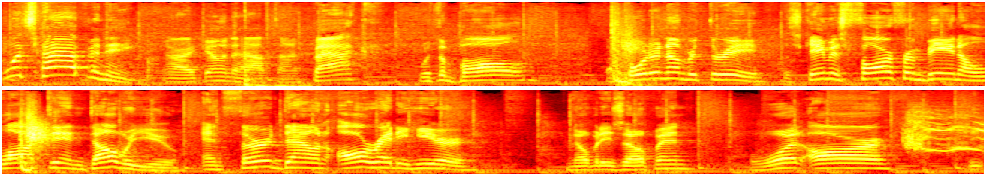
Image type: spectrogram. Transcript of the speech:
what's happening? All right, going to halftime. Back with the ball. Quarter number three. This game is far from being a locked-in W. And third down already here. Nobody's open. What are the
